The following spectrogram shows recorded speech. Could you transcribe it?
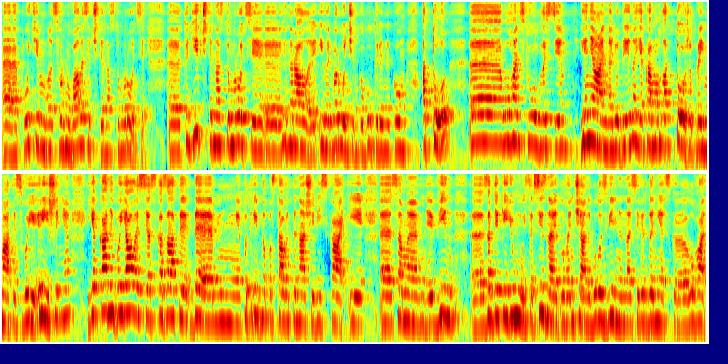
е, потім сформувалася в 2014 році. Е, тоді, в 2014 році, е, генерал Ігор Воронченко був керівником АТО в Луганській області. Геніальна людина, яка могла теж приймати свої рішення, яка не боялася сказати, де потрібно поставити наші війська, і е, саме він е, завдяки йому, і це всі знають луганчани, було звільнено Сєвєродонецьк, е, Луга,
